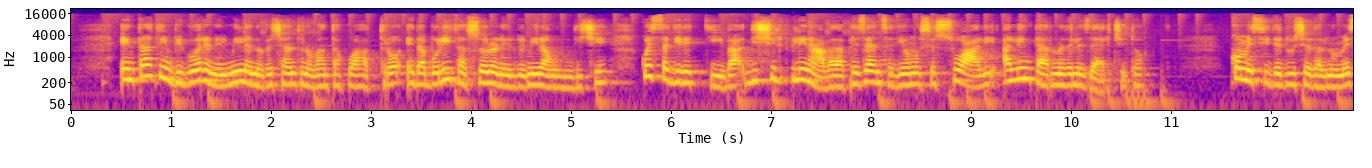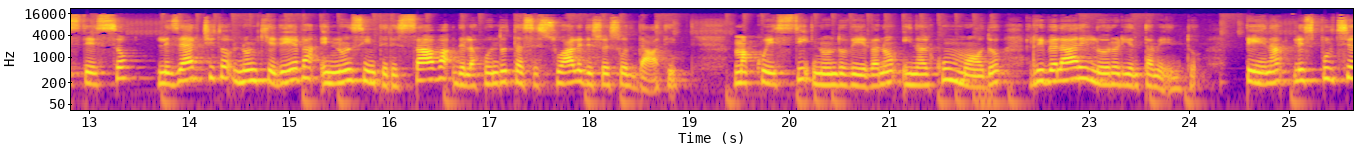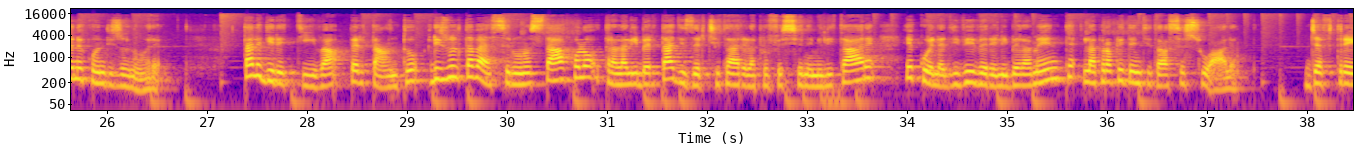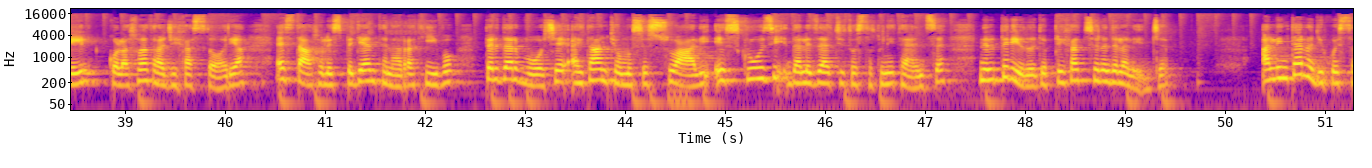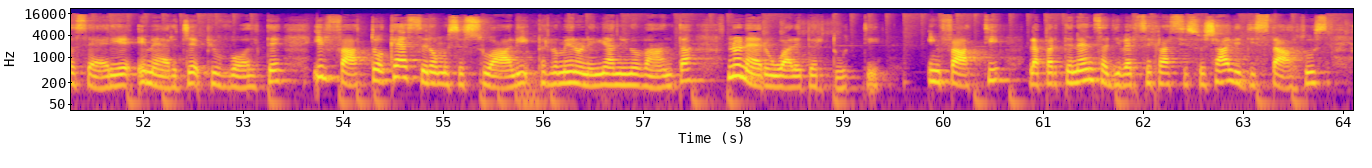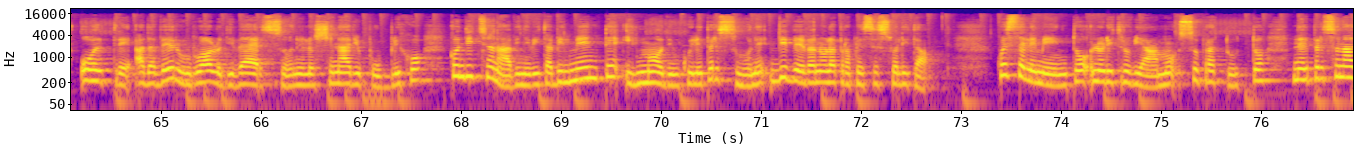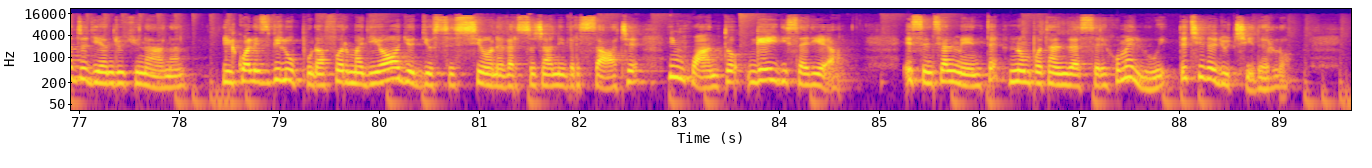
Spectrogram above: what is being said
Entrata in vigore nel 1994 ed abolita solo nel 2011, questa direttiva disciplinava la presenza di omosessuali all'interno dell'esercito. Come si deduce dal nome stesso, l'esercito non chiedeva e non si interessava della condotta sessuale dei suoi soldati, ma questi non dovevano in alcun modo rivelare il loro orientamento, pena l'espulsione con disonore. Tale direttiva, pertanto, risultava essere un ostacolo tra la libertà di esercitare la professione militare e quella di vivere liberamente la propria identità sessuale. Jeff Trail, con la sua tragica storia, è stato l'espediente narrativo per dar voce ai tanti omosessuali esclusi dall'esercito statunitense nel periodo di applicazione della legge. All'interno di questa serie emerge più volte il fatto che essere omosessuali, perlomeno negli anni 90, non era uguale per tutti. Infatti, l'appartenenza a diverse classi sociali e di status, oltre ad avere un ruolo diverso nello scenario pubblico, condizionava inevitabilmente il modo in cui le persone vivevano la propria sessualità. Questo elemento lo ritroviamo soprattutto nel personaggio di Andrew Cunanan, il quale sviluppa una forma di odio e di ossessione verso Gianni Versace in quanto gay di serie A. Essenzialmente, non potendo essere come lui, decide di ucciderlo.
